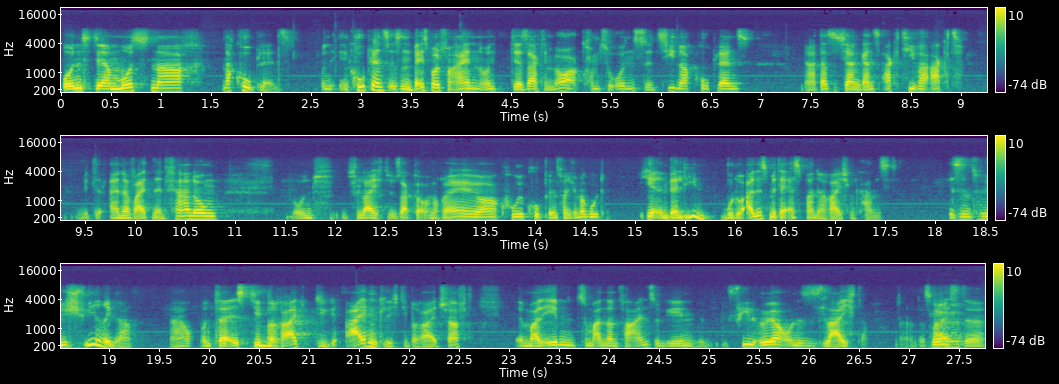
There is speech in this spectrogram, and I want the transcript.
und der muss nach, nach Koblenz. Und in Koblenz ist ein Baseballverein und der sagt ihm, oh, komm zu uns, äh, zieh nach Koblenz. Ja, das ist ja ein ganz aktiver Akt mit einer weiten Entfernung. Und vielleicht sagt er auch noch, ey, ja, cool, Koblenz fand ich immer gut. Hier in Berlin, wo du alles mit der S-Bahn erreichen kannst, ist es natürlich schwieriger. Ja, und da ist die Bereit, die, eigentlich die Bereitschaft, äh, mal eben zum anderen Verein zu gehen, viel höher und es ist leichter. Ja, das Ja. heißt, äh,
